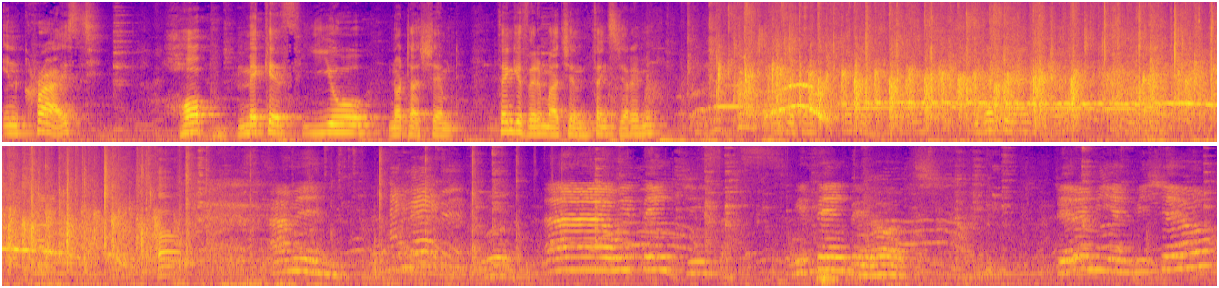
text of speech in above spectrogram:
in Christ, hope maketh you not ashamed. Thank you very much, and thanks, Jeremy. Amen. Uh, we thank Jesus. We thank the Lord. Jeremy and Michelle,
